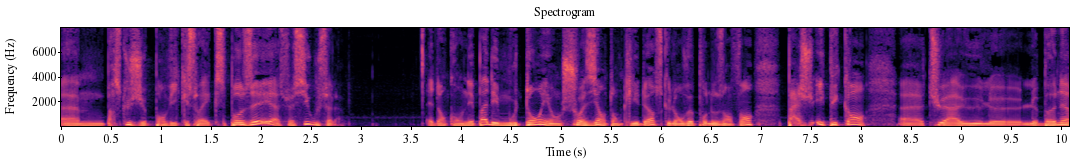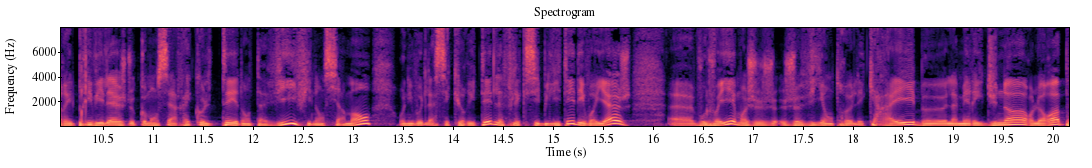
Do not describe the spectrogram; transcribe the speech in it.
euh, parce que j'ai pas envie qu'il soit exposé à ceci ou cela. Et donc on n'est pas des moutons et on choisit en tant que leader ce que l'on veut pour nos enfants. Et puis quand euh, tu as eu le, bonheur et le privilège de commencer à récolter dans ta vie financièrement, au niveau de la sécurité, de la flexibilité, des voyages, euh, vous le voyez, moi je, je, vis entre les Caraïbes, euh, l'Amérique du Nord, l'Europe,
